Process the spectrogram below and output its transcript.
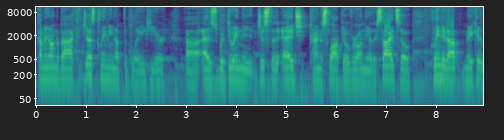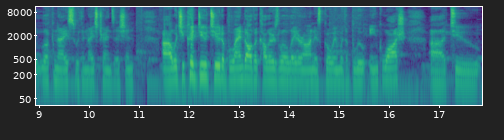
coming on the back, just cleaning up the blade here. Uh, as with doing the just the edge kind of slopped over on the other side so clean it up make it look nice with a nice transition uh, what you could do too to blend all the colors a little later on is go in with a blue ink wash uh, to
